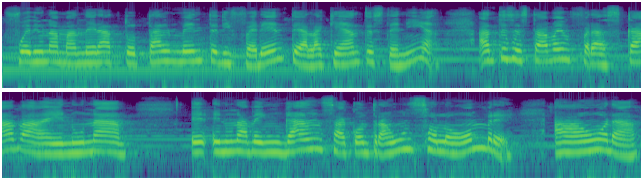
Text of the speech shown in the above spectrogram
fue de una manera totalmente diferente a la que antes tenía. Antes estaba enfrascada en una en una venganza contra un solo hombre. Ahora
